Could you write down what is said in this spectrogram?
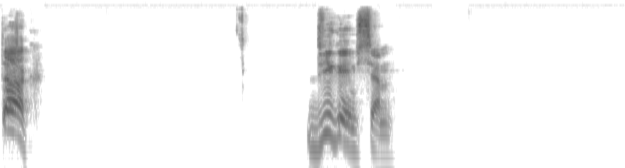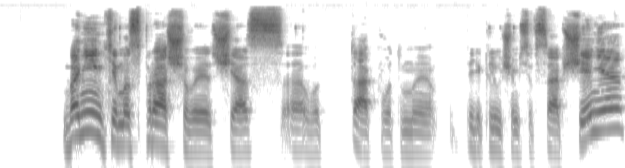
Так, двигаемся. Бонинтима спрашивает сейчас, э, вот так вот мы переключимся в сообщение.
